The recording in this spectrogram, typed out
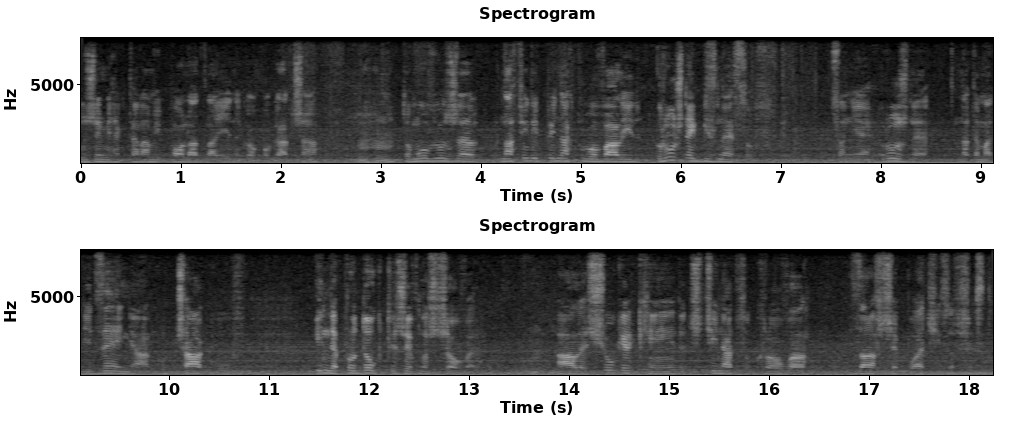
dużymi hektarami pola dla jednego bogacza. Mhm. To mówił, że na Filipinach próbowali różnych biznesów, co nie, różne na temat jedzenia, kurczaków, inne produkty żywnościowe. Mhm. Ale sugarcane, trzcina cukrowa zawsze płaci za wszystko.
